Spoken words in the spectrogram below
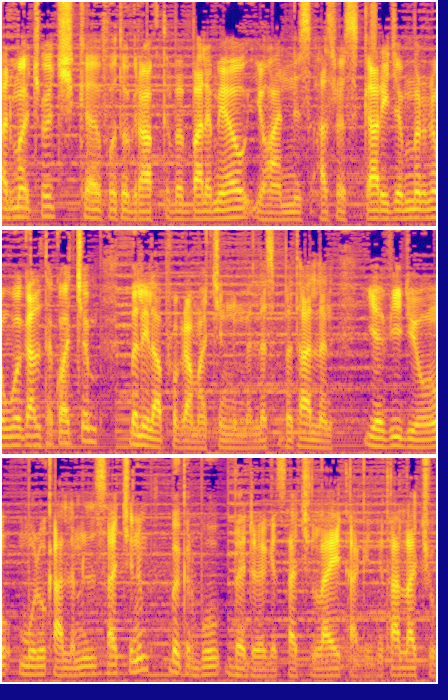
አድማጮች ከፎቶግራፍ ጥበብ ባለሙያው ዮሐንስ አስረስ ጋር የጀመርነው ወግ አልተቋጭም። በሌላ ፕሮግራማችን እንመለስበታለን። የቪዲዮ ሙሉ ቃለ ምልልሳችንም በቅርቡ በድረ ገጻችን ላይ ታገኙታላችሁ።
